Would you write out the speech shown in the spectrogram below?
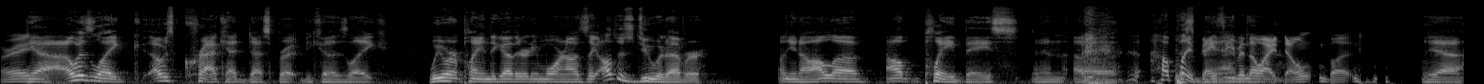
All right. Yeah, I was like, I was crackhead desperate because like we weren't playing together anymore, and I was like, I'll just do whatever. You know, I'll uh, I'll play bass and uh, I'll play bass even though I don't. But yeah,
